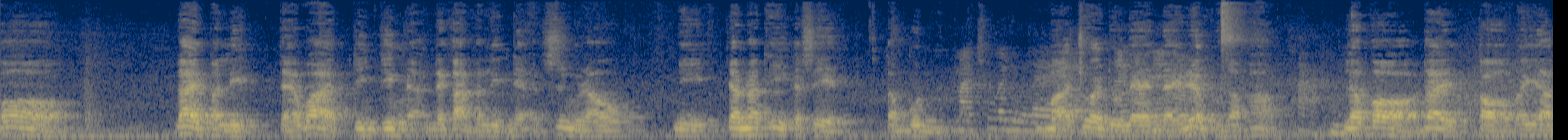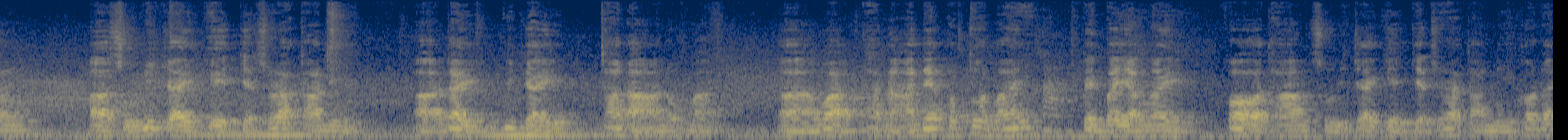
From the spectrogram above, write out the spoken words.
ก็ได้ผลิตแต่ว่าจริงๆนะในการผลิตเนี่ยซึ่งเรามีเจ้าหน้าที่เกษตรตำบลมาช่วยดูแลมาช่วยดูแลในเรื่องคุณภาพค่ะแล้วก็ได้ต่อไปยังเอ่อ ศูนย์วิจัยเขตเจ็ดสุราษฎร์ธานีเอ่อได้วิจัยท่าตุอาหารออกมาเอ่อว่าท่าตุอาหารเนี่ยครบถ้วนไหมค่ะเป็นไปอย่างไงก็ทางศูนย์วิจัยเกษตรเจ็ดสุราษฎร์ธานีก็ได้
